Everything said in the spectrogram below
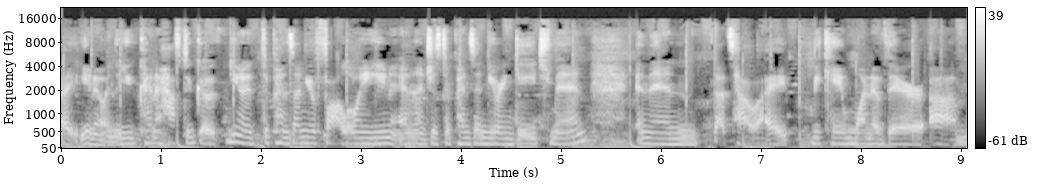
I you know, and then you kind of have to go. You know, it depends on your following, and it just depends on your engagement, and then that's how I became one of their um,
